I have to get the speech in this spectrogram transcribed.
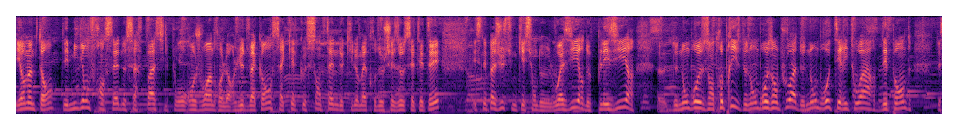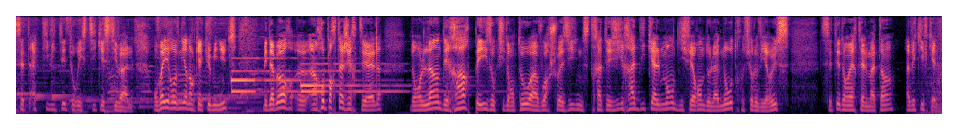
et en même temps, des millions de Français ne savent pas s'ils pourront rejoindre leur lieu de vacances à quelques centaines de kilomètres de chez eux cet été. Et ce n'est pas juste une question de loisirs, de plaisir. Euh, De nombreuses entreprises, de nombreux emplois, de nombreux territoires dépendent de cette activité touristique estivale. On va y revenir dans quelques minutes. Mais d'abord, euh, un reportage RTL dans l'un des rares pays occidentaux à avoir choisi une stratégie radicalement différente de la nôtre sur le virus. C'était dans RTL Matin avec Yves Calvi.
